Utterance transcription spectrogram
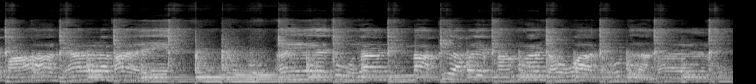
把年儿拜哎祝愿那各位朋友啊都得安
